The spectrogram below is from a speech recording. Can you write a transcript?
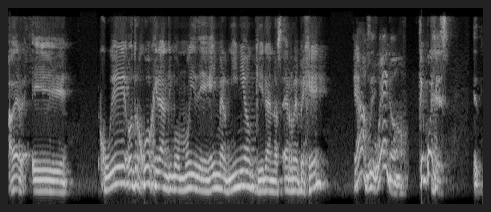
a ver, eh, jugué otros juegos que eran tipo muy de gamer niño, que eran los RPG. Ah, muy bueno. ¿Qué puedes? Eh,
